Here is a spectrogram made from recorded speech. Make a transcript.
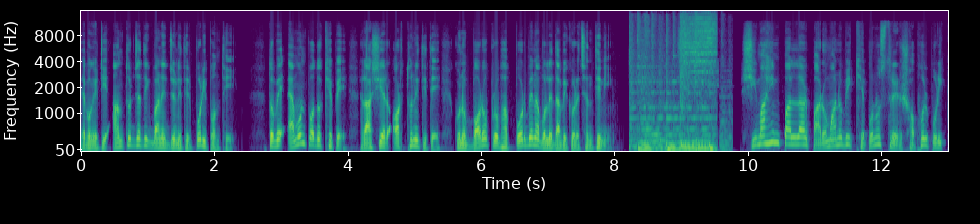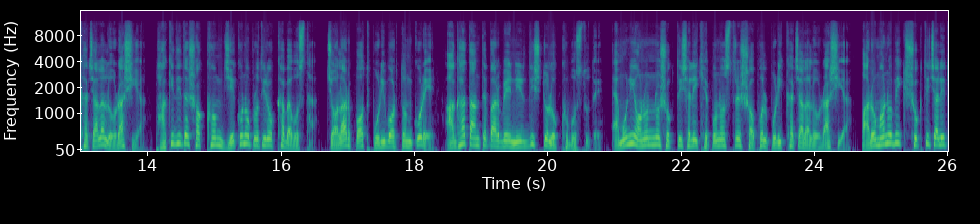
এবং এটি আন্তর্জাতিক বাণিজ্য নীতির পরিপন্থী। তবে এমন পদক্ষেপে রাশিয়ার অর্থনীতিতে কোনো বড় প্রভাব পড়বে না বলে দাবি করেছেন তিনি। সীমাহীন পাল্লার পারমাণবিক ক্ষেপণাস্ত্রের সফল পরীক্ষা চালাল রাশিয়া। ফাঁকি দিতে সক্ষম যে কোনো প্রতিরক্ষা ব্যবস্থা। চলার পথ পরিবর্তন করে আঘাত আনতে পারবে নির্দিষ্ট লক্ষ্যবস্তুতে। এমনই অনন্য শক্তিশালী ক্ষেপণাস্ত্রের সফল পরীক্ষা চালাল রাশিয়া। পারমাণবিক শক্তিচালিত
